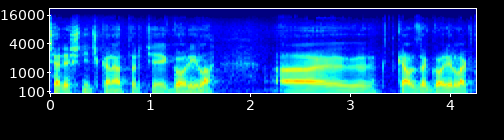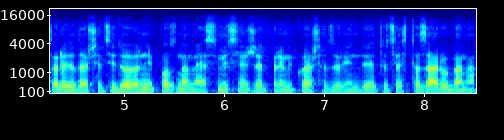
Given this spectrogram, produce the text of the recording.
čerešnička na torte je gorila. a kauza Gorila, ktoré teda všetci dôverne poznáme. Ja si myslím, že pre Mikuláša Zurindu je tu cesta zarúbaná.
